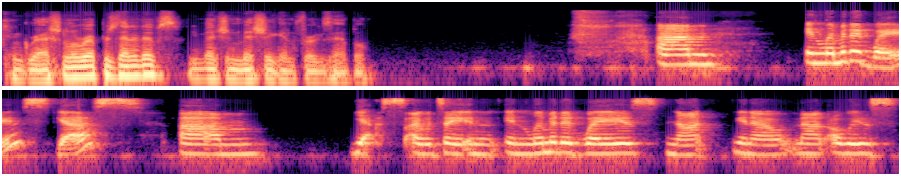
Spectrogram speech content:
congressional representatives? You mentioned Michigan, for example. Um, in limited ways, yes. Um, yes, I would say in in limited ways, not you know, not always.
